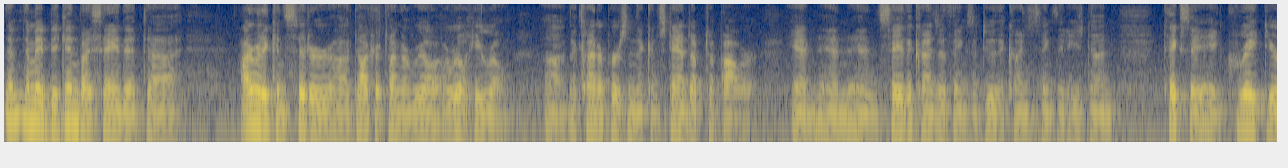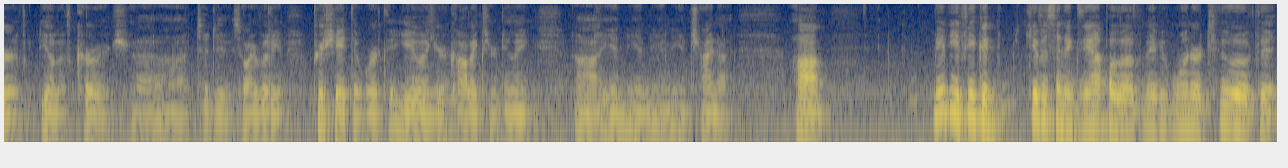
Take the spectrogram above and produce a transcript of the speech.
let, let, me begin by saying that uh, I really consider uh, Dr. Teng a real, a real hero, uh, the kind of person that can stand up to power and, and, and say the kinds of things and do the kinds of things that he's done takes a, a great deal of, deal of courage uh, uh, to do. So I really appreciate the work that you Thank and you. your colleagues are doing uh, in, in, in, China. Maybe if you could give us an example of maybe one or two of the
